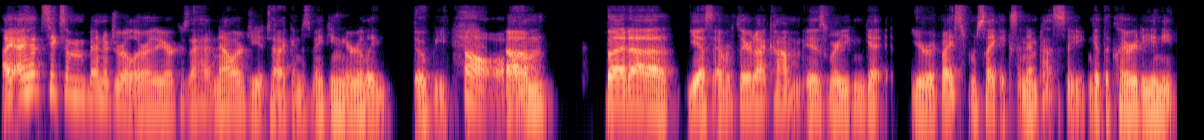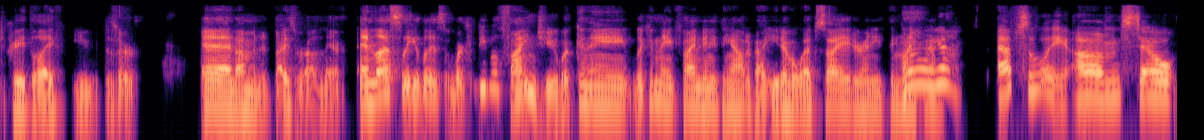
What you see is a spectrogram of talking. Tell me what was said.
I, I had to take some Benadryl earlier because I had an allergy attack and it's making me really dopey. Oh, Um, but uh, yes, everclear.com is where you can get your advice from psychics and empaths so you can get the clarity you need to create the life you deserve. And I'm an advisor on there. And lastly, Liz, where can people find you? What can they what can they find anything out about you? Do you have a website or anything like that? oh that? yeah, absolutely. Um, so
